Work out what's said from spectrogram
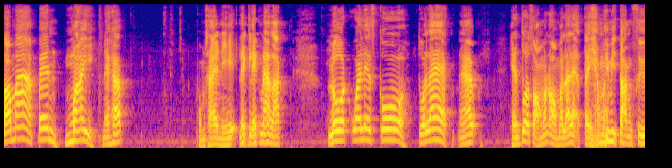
ต่อมาเป็นไม้นะครับ ผมใช้อันนี้เล็กๆ น่ารัก โหลดไวเลสโกตัวแรกนะครับ เห็นตัว 2 มันออกมาแล้วแหละ แต่ยังไม่มีตังค์ซื้อ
